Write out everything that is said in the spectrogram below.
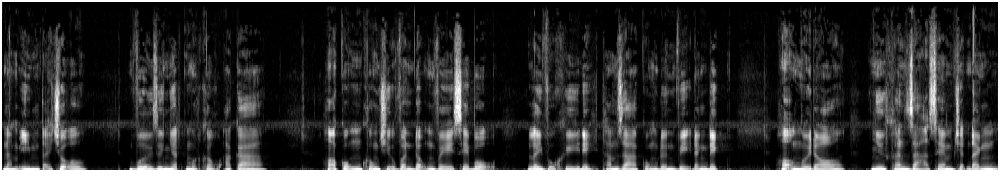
Nằm im tại chỗ, Với duy nhất một khẩu AK Họ cũng không chịu vận động về xe bộ, Lấy vũ khí để tham gia cùng đơn vị đánh địch. Họ ngồi đó như khán giả xem trận đánh,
